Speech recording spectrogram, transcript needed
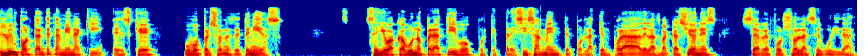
Lo importante también aquí es que hubo personas detenidas. Se llevó a cabo un operativo porque precisamente por la temporada de las vacaciones se reforzó la seguridad.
